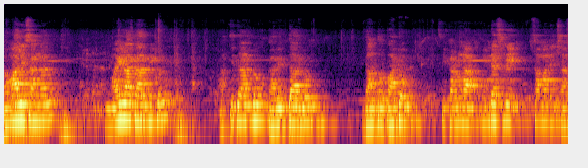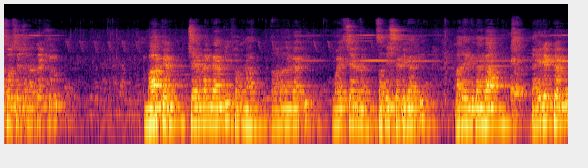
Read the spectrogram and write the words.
హమాలి సంఘాలు మహిళా కార్మికులు అత్తిదారులు ఖరీదారులు దాంతోపాటు ఇక్కడ ఉన్న ఇండస్ట్రీ సంబంధించిన అసోసియేషన్ అధ్యక్షులు మార్కెట్ చైర్మన్ గారికి స్వప్న సదానందం గారికి వైస్ చైర్మన్ సతీష్ రెడ్డి గారికి అదేవిధంగా డైరెక్టర్లు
